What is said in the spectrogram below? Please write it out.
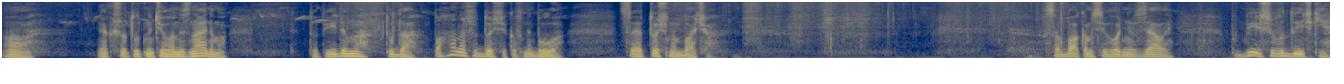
О, якщо тут нічого не знайдемо, то підемо туди. Погано, що дощиків не було. Це я точно бачу. Собакам сьогодні взяли побільше водички.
